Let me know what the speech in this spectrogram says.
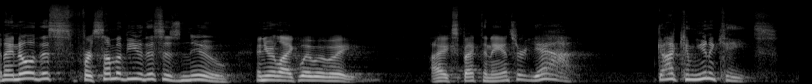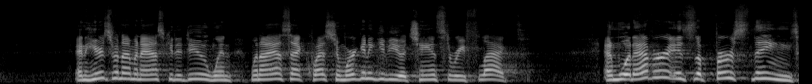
And I know this, for some of you, this is new. And you're like, wait, wait, wait. I expect an answer? Yeah. God communicates. And here's what I'm going to ask you to do. When, when I ask that question, we're going to give you a chance to reflect. And whatever is the first things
